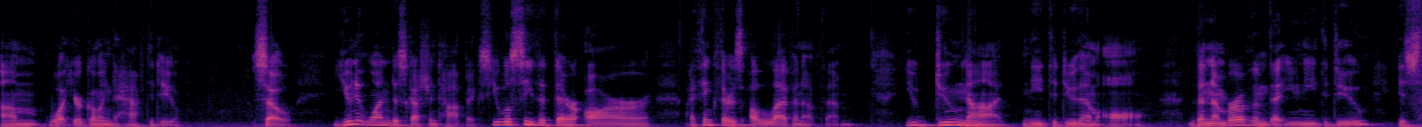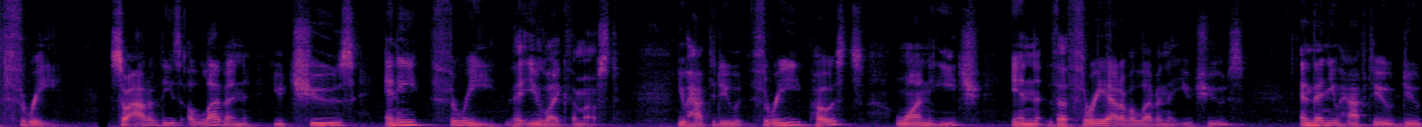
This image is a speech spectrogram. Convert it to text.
um, what you're going to have to do. So, Unit 1 discussion topics. You will see that there are, I think there's 11 of them. You do not need to do them all. The number of them that you need to do is 3. So out of these 11, you choose any 3 that you like the most. You have to do 3 posts, one each, in the 3 out of 11 that you choose and then you have to do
